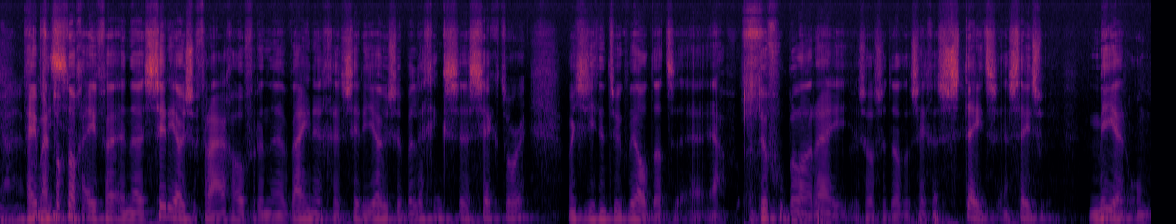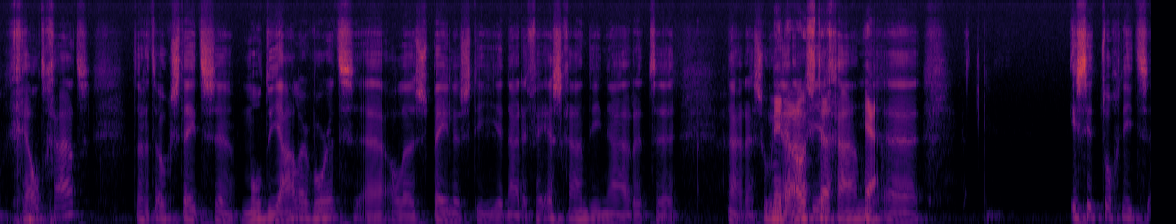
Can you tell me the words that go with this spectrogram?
Ja, hey, maar toch nog even een uh, serieuze vraag over een uh, weinig serieuze beleggingssector. Want je ziet natuurlijk wel dat ja, de voetballerij, zoals ze dat zeggen, steeds en steeds meer om geld gaat. Dat het ook steeds uh, mondialer wordt. Uh, alle spelers die naar de VS gaan, die naar het uh, naar Saudi-Arabië gaan. Ja. Is dit toch niet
